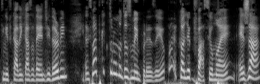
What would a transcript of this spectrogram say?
tinha ficado em casa da Angie Durbin. Ele disse, pá, porquê que tu não montas uma empresa? E eu, pá, olha que fácil, não é? É já.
